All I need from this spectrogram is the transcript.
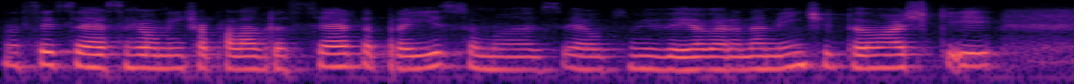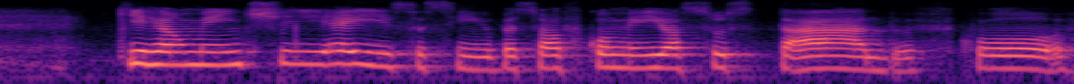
Não sei se é essa realmente a palavra certa para isso, mas é o que me veio agora na mente. Então, acho que, que realmente é isso, assim. O pessoal ficou meio assustado, ficou,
